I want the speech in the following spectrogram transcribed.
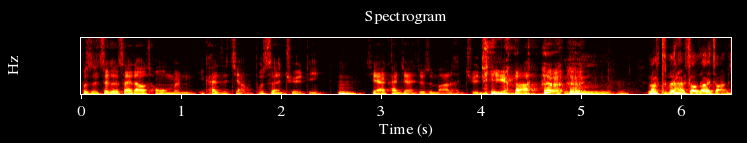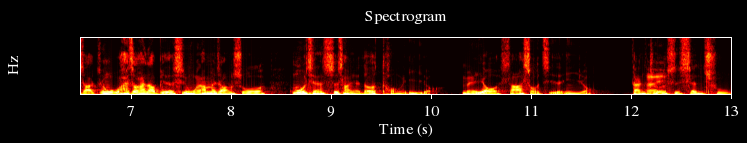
不是这个赛道？从我们一开始讲不是很确定，嗯，现在看起来就是妈的很确定啊。嗯嗯，那这边还是要再讲一下，因为我还是要看到别的新闻，他们讲说目前市场也都同意哦，没有杀手级的应用，但就是先出，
